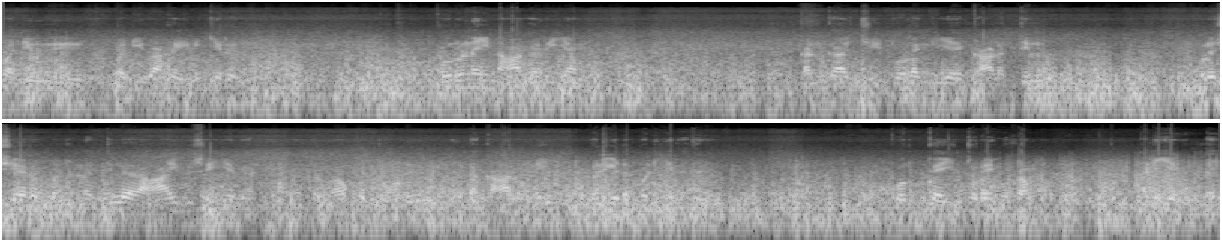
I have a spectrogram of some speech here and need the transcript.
பதிவு பதிவாக இருக்கிறது. குருணை நாகரிகம் கண்காட்சி தொடங்கிய காலத்தில் குலசேரப்பட்டினத்தில் ஆய்வு செய்ய வேண்டும் என்ற நோக்கத்தோடு இந்த காணொளி வெளியிடப்படுகிறது. கொற்கை துறைமுகம் அழியவில்லை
